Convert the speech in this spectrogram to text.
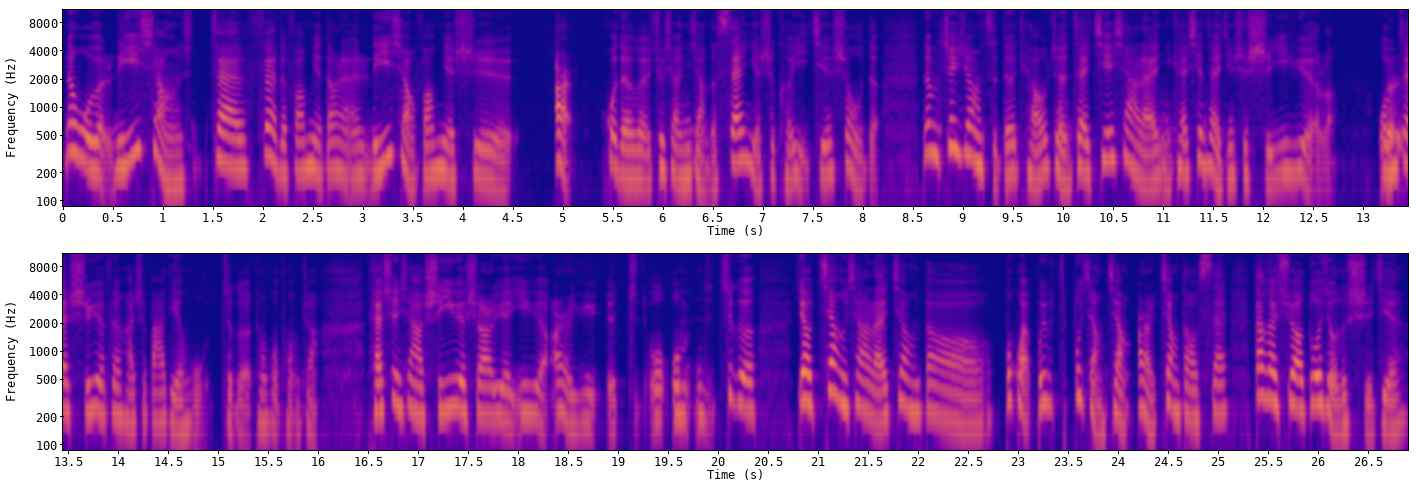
那我理想在 Fed 方面，当然理想方面是二，或者就像你讲的三也是可以接受的。那么这样子的调整，在接下来，你看现在已经是十一月了。我们在十月份还是八点五，这个通货膨胀，还剩下十一月、十二月、一月、二月，呃，我我们这个要降下来，降到不管不不讲降二，降到三，大概需要多久的时间？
